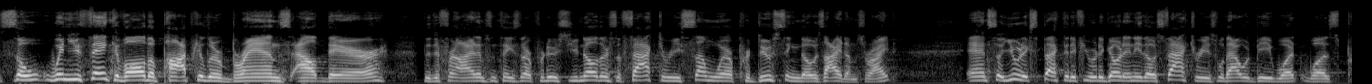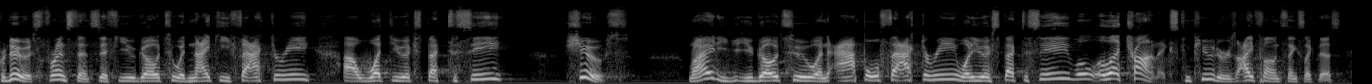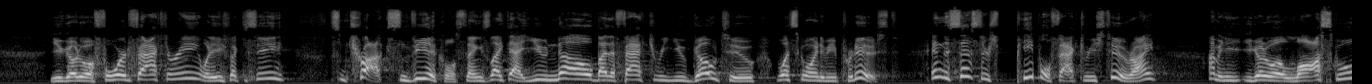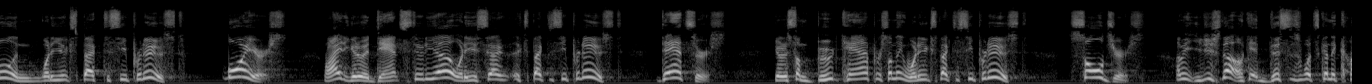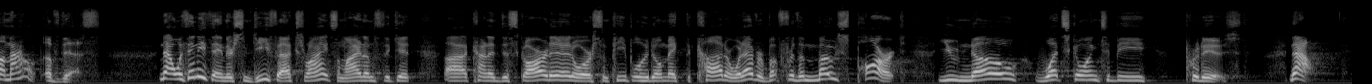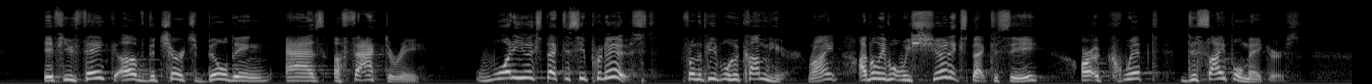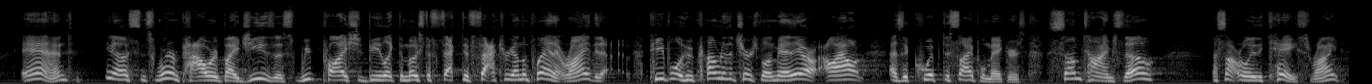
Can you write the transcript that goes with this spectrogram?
So when you think of all the popular brands out there, the different items and things that are produced, you know there's a factory somewhere producing those items, right? And so you would expect that if you were to go to any of those factories, well, that would be what was produced. For instance, if you go to a Nike factory, uh, what do you expect to see? Shoes, right? You, you go to an Apple factory, what do you expect to see? Well, electronics, computers, iPhones, things like this. You go to a Ford factory, what do you expect to see? Some trucks, some vehicles, things like that. You know by the factory you go to what's going to be produced. In the sense, there's people factories too, right? I mean, you, go to a law school and what do you expect to see produced? Lawyers, right? You go to a dance studio, what do you expect to see produced? Dancers. You go to some boot camp or something, what do you expect to see produced? Soldiers. I mean, you just know, okay, this is what's going to come out of this. Now, with anything, there's some defects, right? Some items that get uh, kind of discarded or some people who don't make the cut or whatever. But for the most part, you know what's going to be produced. Now, if you think of the church building as a factory, what do you expect to see produced from the people who come here, right? I believe what we should expect to see are equipped disciple makers. And you know, since we're empowered by Jesus, we probably should be like the most effective factory on the planet, right? That people who come to the church, man, they are out as equipped disciple makers. Sometimes, though, that's not really the case, right?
